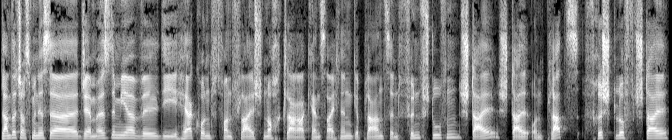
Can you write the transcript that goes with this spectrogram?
Landwirtschaftsminister Cem Özdemir will die Herkunft von Fleisch noch klarer kennzeichnen. Geplant sind fünf Stufen, Stall, Stall und Platz, Frischluftstall,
